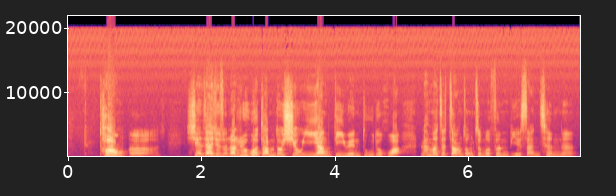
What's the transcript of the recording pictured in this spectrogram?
通呃，现在就是，那如果他们都修一样地缘度的话，那么这当中怎么分别三乘呢？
